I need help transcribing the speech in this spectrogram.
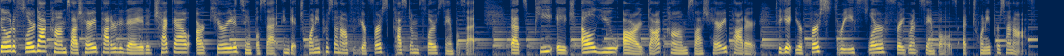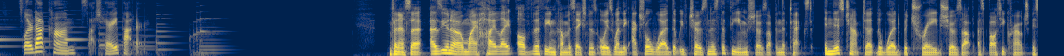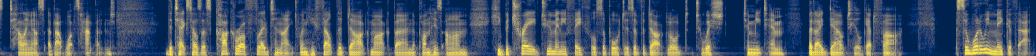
Go to phlur.com slash Harry Potter today to check out our curated sample set and get 20% off of your first custom Phlur sample set. That's P-H-L-U-R dot com slash Harry Potter to get your first three Phlur fragrance samples at 20% off. Phlur.com slash Harry Potter. Vanessa, as you know, my highlight of the theme conversation is always when the actual word that we've chosen as the theme shows up in the text. In this chapter, the word betrayed shows up as Barty Crouch is telling us about what's happened. The text tells us Karkaroff fled tonight when he felt the dark mark burn upon his arm. He betrayed too many faithful supporters of the Dark Lord to wish to meet him, but I doubt he'll get far. So, what do we make of that?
